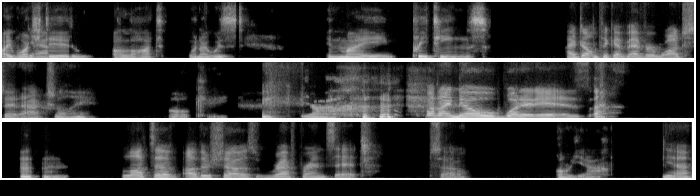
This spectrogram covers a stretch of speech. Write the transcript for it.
I watched Yeah. it a lot when I was in my preteens. I don't think I've ever watched it actually. Okay, yeah. But I know what it is. Lots of other shows reference it. So, Oh yeah. yeah.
